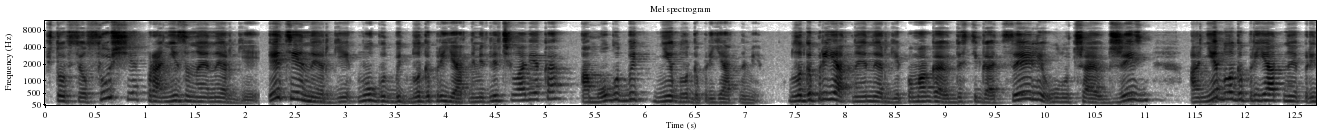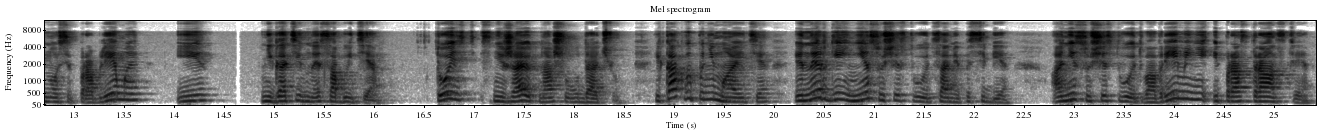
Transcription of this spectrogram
что все сущее пронизано энергией. Эти энергии могут быть благоприятными для человека, а могут быть неблагоприятными. Благоприятные энергии помогают достигать цели, улучшают жизнь, а неблагоприятные приносят проблемы и негативные события, то есть снижают нашу удачу. И как вы понимаете, энергии не существуют сами по себе. Они существуют во времени и пространстве.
